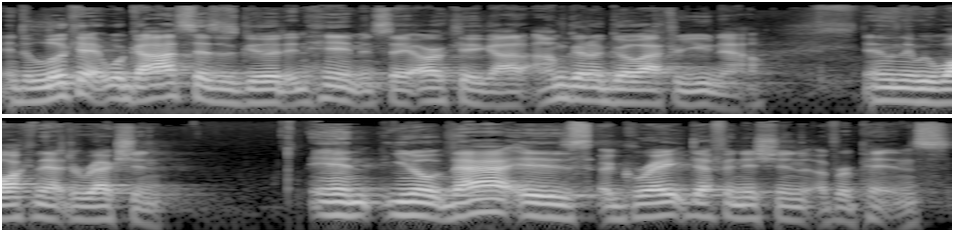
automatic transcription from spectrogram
and to look at what God says is good in Him and say, okay, God, I'm going to go after you now. And then we walk in that direction. And, you know, that is a great definition of repentance.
